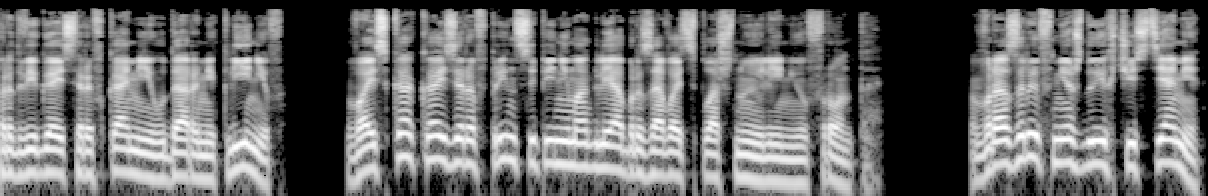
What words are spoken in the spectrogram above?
продвигаясь рывками и ударами клиньев, войска кайзера в принципе не могли образовать сплошную линию фронта. В разрыв между их частями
